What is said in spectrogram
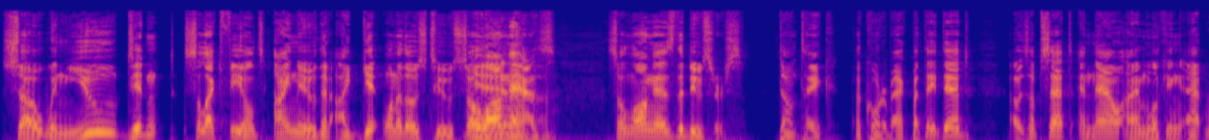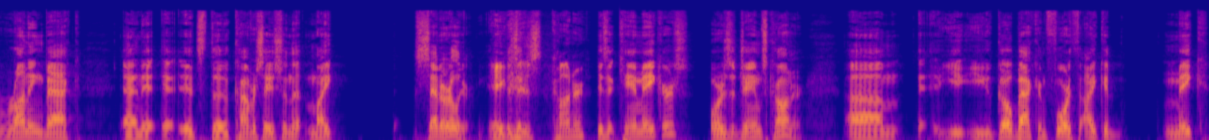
So when you didn't select Fields, I knew that I get one of those two so long as so long as the Ducers don't take a quarterback. But they did. I was upset, and now I'm looking at running back, and it, it, it's the conversation that Mike said earlier. Is it, Conner. is it Cam Akers or is it James Conner? Um, you you go back and forth. I could make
